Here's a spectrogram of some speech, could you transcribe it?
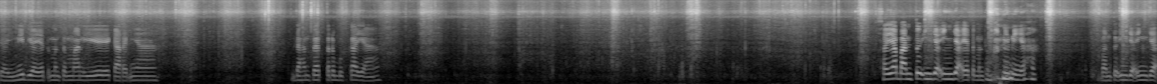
ya ini dia ya teman-teman ye karetnya udah hampir terbuka ya. Saya bantu injak-injak ya teman-teman ini ya. Bantu injak-injak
